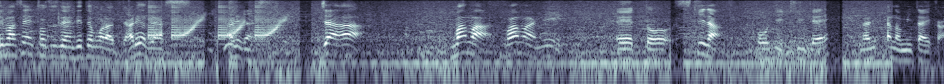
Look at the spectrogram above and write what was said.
すいません突然出てもらってありがとうございます。ありがとうございます。じゃあママママにえー、っと好きなコーヒー聞いて。何か飲みたいか。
